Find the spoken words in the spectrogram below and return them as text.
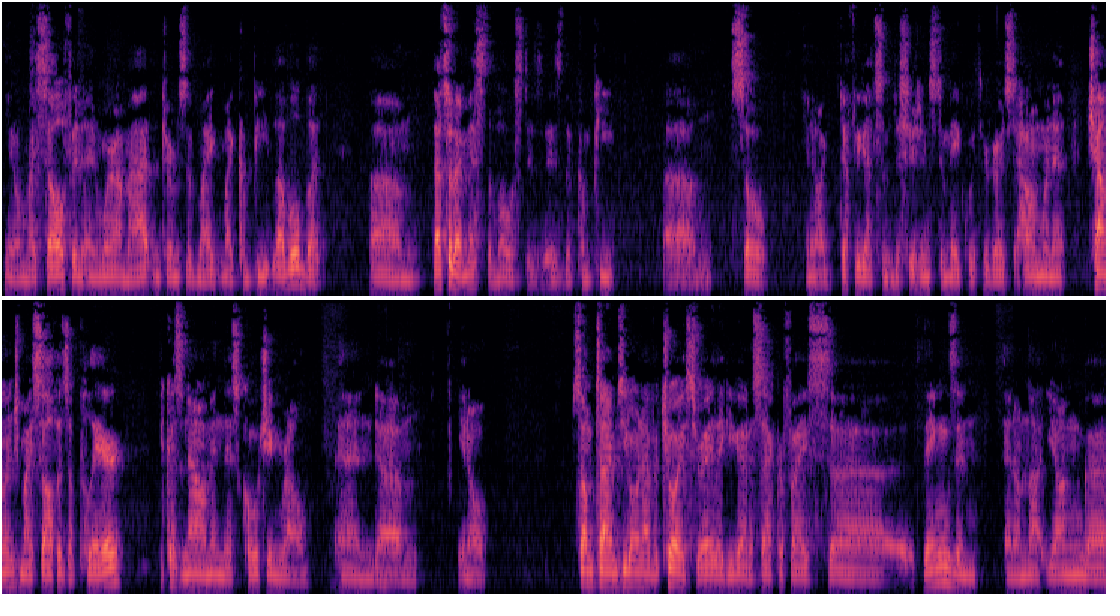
you know, myself and, and where I'm at in terms of my, my compete level. But um, that's what I miss the most is, is the compete. Um, so, you know, I definitely got some decisions to make with regards to how I'm going to challenge myself as a player because now I'm in this coaching realm. And, um, you know, sometimes you don't have a choice, right? Like you got to sacrifice uh, things and and I'm not young uh,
